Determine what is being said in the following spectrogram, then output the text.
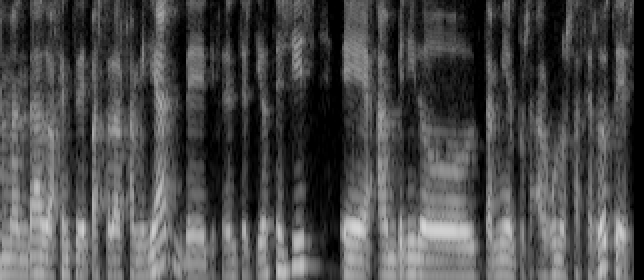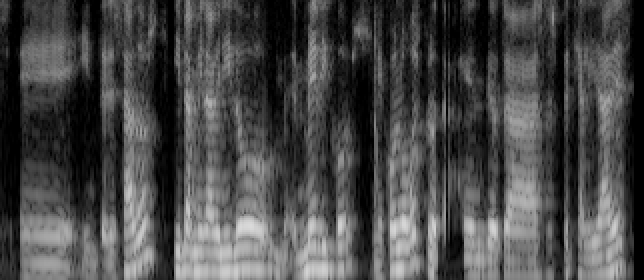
mandado a gente de pastoral familiar de diferentes diócesis. Eh, han venido también pues, algunos sacerdotes eh, interesados y también han venido médicos, ginecólogos, pero también de otras especialidades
